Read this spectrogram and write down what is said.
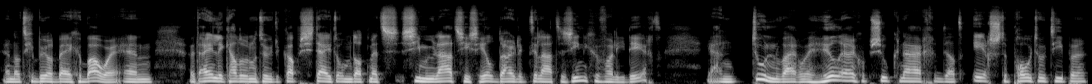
En dat gebeurt bij gebouwen. En uiteindelijk hadden we natuurlijk de capaciteit om dat met simulaties heel duidelijk te laten zien, gevalideerd. Ja, en toen waren we heel erg op zoek naar dat eerste prototype,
